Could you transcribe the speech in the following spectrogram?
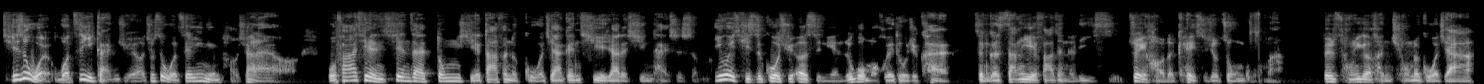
其实我我自己感觉啊，就是我这一年跑下来啊，我发现现在东协大部分的国家跟企业家的心态是什么？因为其实过去二十年，如果我们回头去看整个商业发展的历史，最好的 case 就中国嘛。就是从一个很穷的国家，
